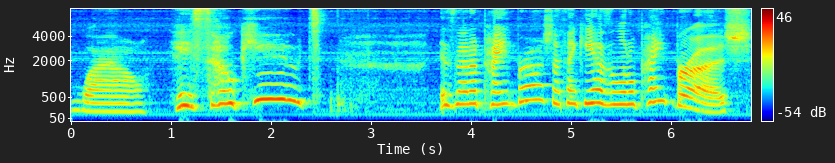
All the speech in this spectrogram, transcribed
Wow. He's so cute. Is that a paintbrush? I think he has a little paintbrush.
